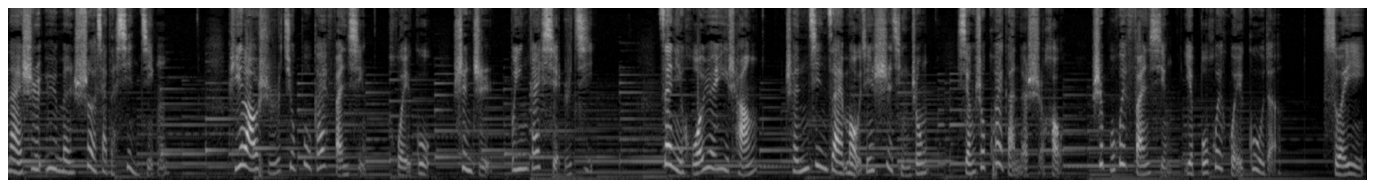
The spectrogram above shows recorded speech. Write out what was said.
乃是郁闷设下的陷阱。疲劳时就不该反省、回顾，甚至不应该写日记。在你活跃异常、沉浸在某件事情中、享受快感的时候，是不会反省，也不会回顾的。所以，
